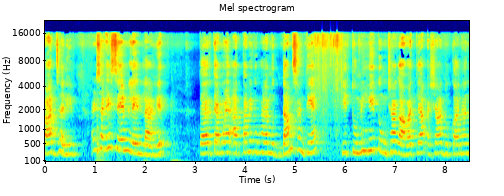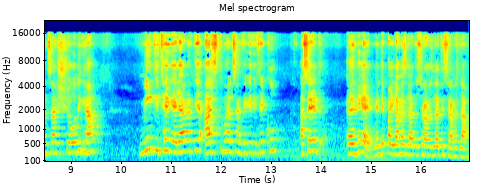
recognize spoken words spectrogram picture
पाच झाली आणि सगळे सेम लेनला आहेत. तर त्यामुळे आत्ता मी तुम्हाला मुद्दाम सांगते की तुम्हीही तुमच्या गावातल्या अशा दुकानांचा शोध घ्या. मी तिथे गेल्यावरती आज तुम्हाला सांगते की तिथे खूप असे हे आहेत म्हणजे पहिला मजला दुसरा मजला तिसरा मजला.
